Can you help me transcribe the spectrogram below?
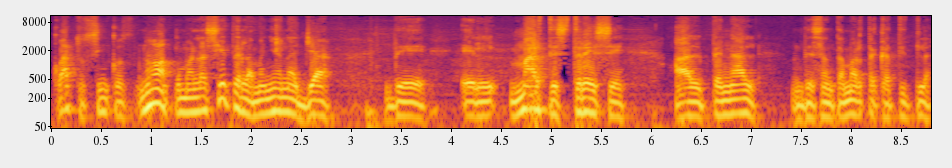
4, 5, no, como a las 7 de la mañana ya de el martes 13 al penal de Santa Marta Catitla.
